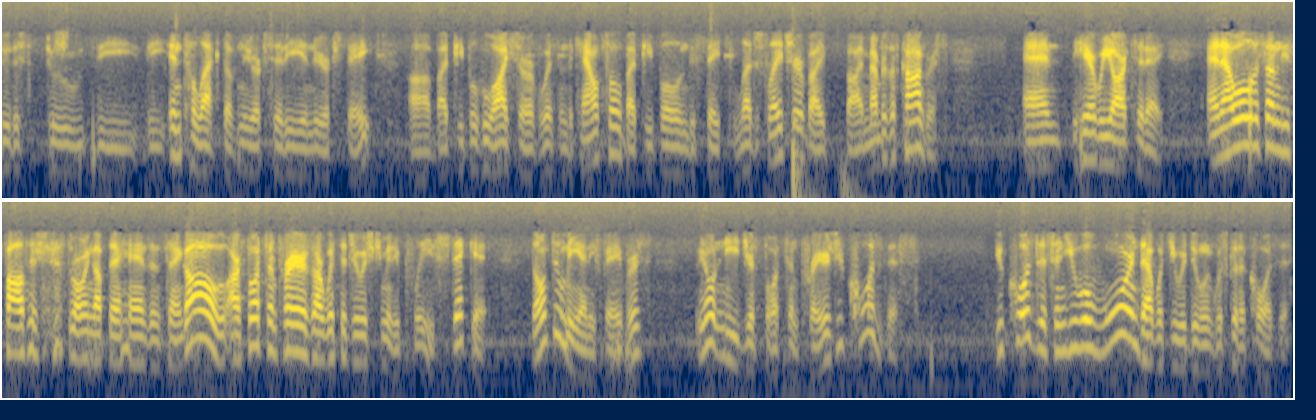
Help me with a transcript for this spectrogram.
through, this, through the, the intellect of New York City and New York State. Uh, by people who I serve with in the council, by people in the state legislature, by, by members of Congress. And here we are today. And now all of a sudden these politicians are throwing up their hands and saying, oh, our thoughts and prayers are with the Jewish community. Please, stick it. Don't do me any favors. We don't need your thoughts and prayers. You caused this. You caused this, and you were warned that what you were doing was going to cause this.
